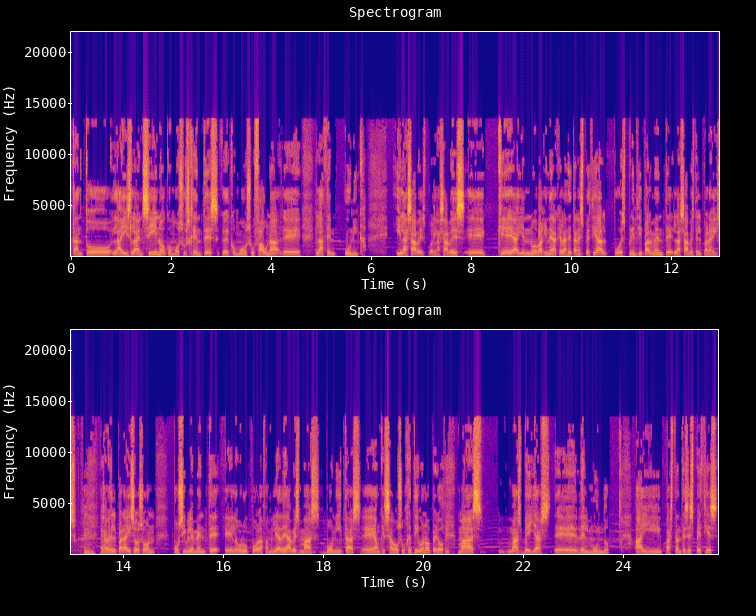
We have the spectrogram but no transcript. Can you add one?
tanto la isla en sí, ¿no? Como sus gentes, como su fauna, la hacen única. Y las aves, pues las aves eh, ¿Qué hay en Nueva Guinea que la hace tan especial? Pues principalmente las aves del paraíso. Las aves del paraíso son posiblemente el grupo, la familia de aves más bonitas, eh, aunque es algo subjetivo, ¿no? Pero más más bellas eh, del mundo. Hay bastantes especies,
